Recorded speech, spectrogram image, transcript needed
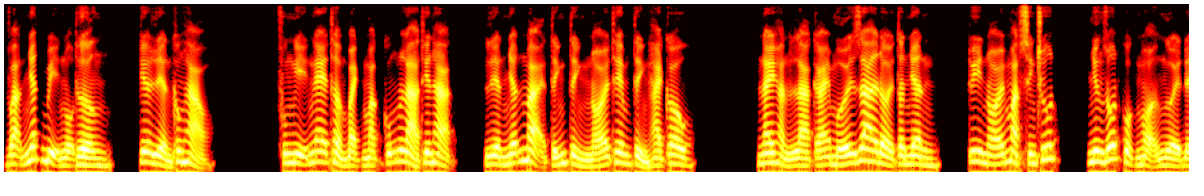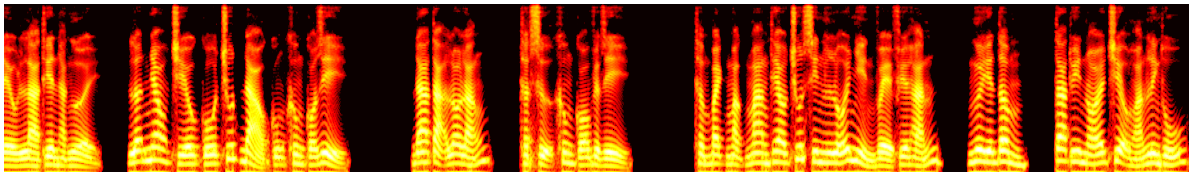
vạn nhất bị ngộ thương, kia liền không hảo. Phùng Nghị nghe thẩm bạch mặc cũng là thiên hạc, liền nhẫn mại tính tình nói thêm tỉnh hai câu. Nay hẳn là cái mới ra đời tân nhân, tuy nói mặt xinh chút, nhưng rốt cuộc mọi người đều là thiên hạc người, lẫn nhau chiếu cố chút đảo cũng không có gì. Đa tạ lo lắng, thật sự không có việc gì. Thẩm bạch mặc mang theo chút xin lỗi nhìn về phía hắn, ngươi yên tâm, ta tuy nói triệu hoán linh thú,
